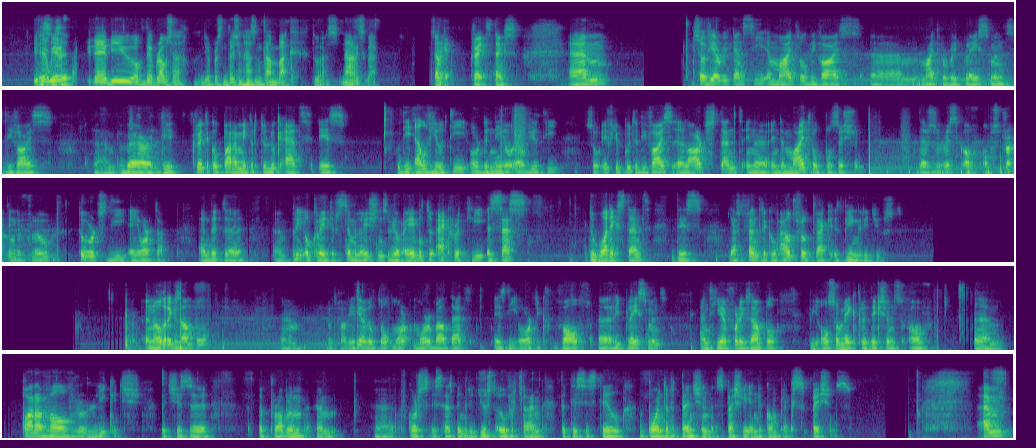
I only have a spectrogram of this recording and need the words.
Peter, we are a... with the view of the browser. Your presentation hasn't come back to us. Now it's back. Sorry. Okay, great, thanks. Um, so here we can see a mitral device, um, mitral replacement device, um, where the critical parameter to look at is the LVOT or the neo-LVOT. So if you put a device, a large stent in, a, in the mitral position, there's a risk of obstructing the flow towards the aorta. And with the um, pre-operative simulations, we are able to accurately assess to what extent this left ventricle outflow tract is being reduced. Another example, um, but Valeria will talk more, more about that, is the aortic valve uh, replacement. And here, for example, we also make predictions of um, paravalvular leakage, which is a, a problem. Um, uh, of course, this has been reduced over time, but this is still a point of attention, especially in the complex patients. Um,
